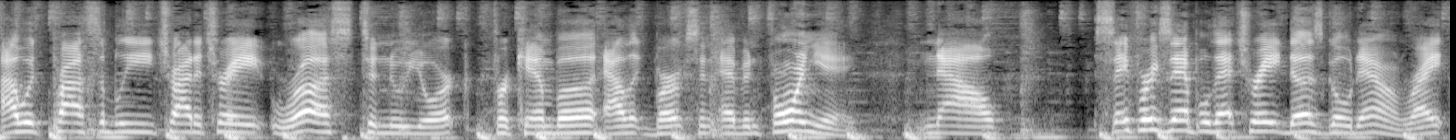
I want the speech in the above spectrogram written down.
I would possibly try to trade Russ to New York for Kemba, Alec Burks, and Evan Fournier. Now, say for example that trade does go down, right?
